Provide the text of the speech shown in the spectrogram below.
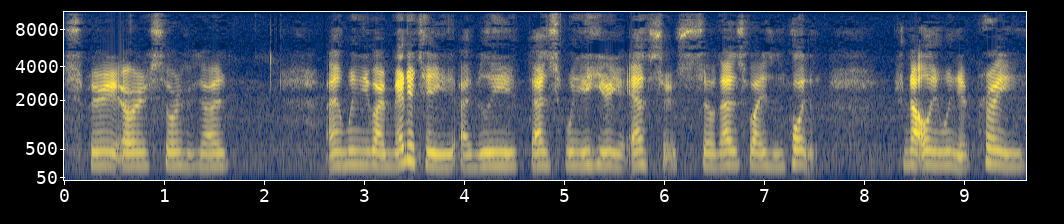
spirit or source of God. And when you are meditating, I believe that's when you hear your answers. So that's why it's important. So not only when you're praying,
